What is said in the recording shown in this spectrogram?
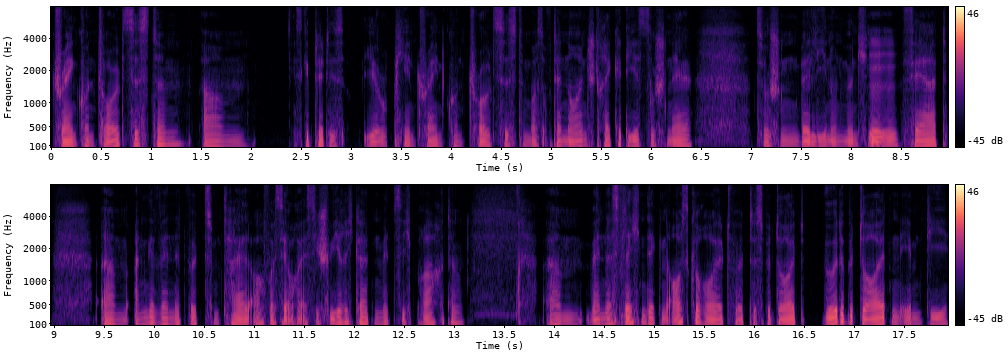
Train Control System. Ähm, es gibt ja dieses European Train Control System, was auf der neuen Strecke, die jetzt so schnell zwischen Berlin und München mhm. fährt, ähm, angewendet wird, zum Teil auch, was ja auch erst die Schwierigkeiten mit sich brachte. Ähm, wenn das flächendeckend ausgerollt wird, das bedeut, würde bedeuten, eben die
